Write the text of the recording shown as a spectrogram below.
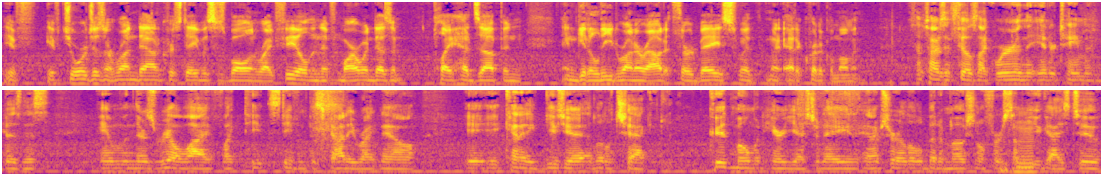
if if George doesn't run down Khris Davis's ball in right field, and if Marwin doesn't play heads up and and get a lead runner out at third base with, at a critical moment. Sometimes it feels like we're in the entertainment business, and when there's real life, like T- Stephen Piscotty right now, it, it kind of gives you a little check good moment here yesterday, and, I'm sure a little bit emotional for some mm-hmm. of you guys too.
